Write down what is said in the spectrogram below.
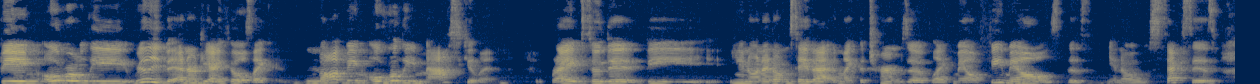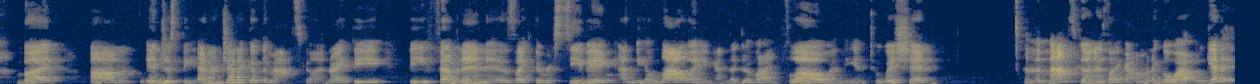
being overly, really, the energy I feel is like not being overly masculine right? So the the you know, and I don't say that in like the terms of like male females, the you know sexes, but um, in just the energetic of the masculine, right? The the feminine is like the receiving and the allowing and the divine flow and the intuition, and the masculine is like I'm gonna go out and get it,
